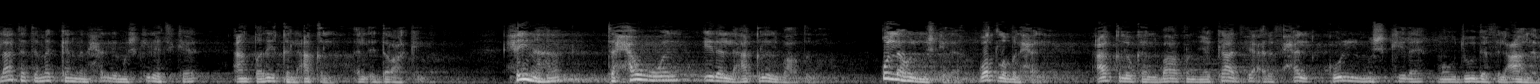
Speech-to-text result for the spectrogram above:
لا تتمكن من حل مشكلتك عن طريق العقل الإدراكي. حينها تحول إلى العقل الباطن. قل له المشكلة واطلب الحل. عقلك الباطن يكاد يعرف حل كل مشكلة موجودة في العالم.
